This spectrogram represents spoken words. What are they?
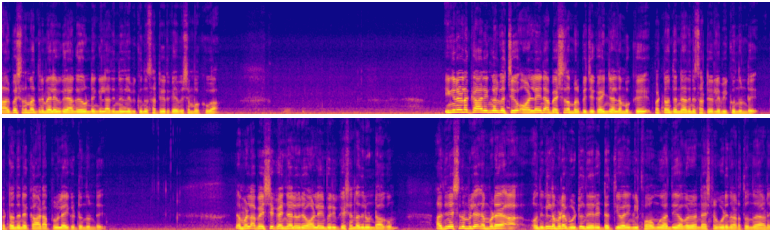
നാൽപ്പത് ശതമാനത്തിന് മേലെ വികലാംഗത ഉണ്ടെങ്കിൽ അതിന് ലഭിക്കുന്ന സർട്ടിഫിക്കറ്റ് കൈവശം വെക്കുക. ഇങ്ങനെയുള്ള കാര്യങ്ങൾ വെച്ച് ഓൺലൈൻ അപേക്ഷ സമർപ്പിച്ച് കഴിഞ്ഞാൽ നമുക്ക് പെട്ടെന്ന് തന്നെ അതിന് സർട്ടിഫിക്കറ്റ് ലഭിക്കുന്നുണ്ട്. പെട്ടെന്ന് തന്നെ കാർഡ് അപ്രൂവലായി കിട്ടുന്നുണ്ട്. നമ്മൾ അപേക്ഷിച്ച് കഴിഞ്ഞാൽ ഒരു ഓൺലൈൻ വെരിഫിക്കേഷൻ അതിലുണ്ടാകും അതിനുശേഷം നമ്മൾ നമ്മുടെ ഒന്നുകിൽ നമ്മുടെ വീട്ടിൽ നേരിട്ടെത്തിയോ അല്ലെങ്കിൽ ഫോം മുഖാന്തിയോ അവർ അന്വേഷണം കൂടി നടത്തുന്നതാണ്.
